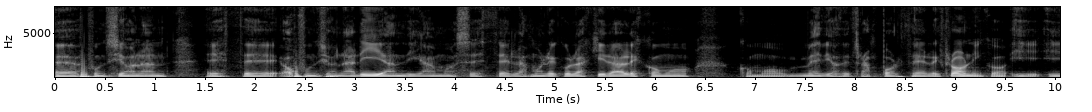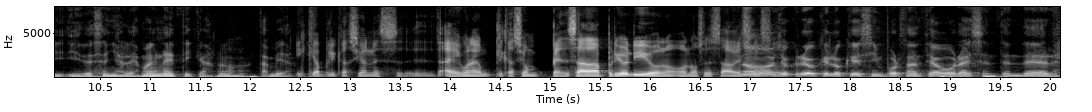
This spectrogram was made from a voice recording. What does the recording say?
eh, funcionan este, o funcionarían, digamos, este, las moléculas quirales como como medios de transporte electrónico y, de señales magnéticas, ¿no? También. ¿Y qué aplicaciones? Eh, ¿Hay alguna aplicación pensada a priori o no, se sabe? No, yo creo que lo que es importante ahora es entender,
